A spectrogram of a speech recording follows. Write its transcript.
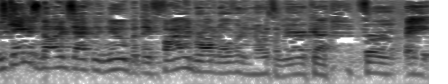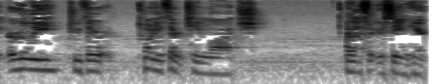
this game is not exactly new, but they finally brought it over to North America for a early 2013 launch. And that's what you're seeing here.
